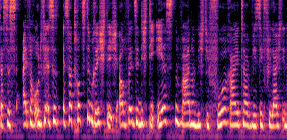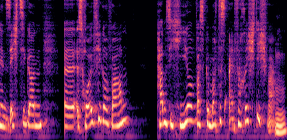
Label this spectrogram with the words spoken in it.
Das ist einfach unfair. Es, es, war trotzdem richtig, auch wenn sie nicht die Ersten waren und nicht die Vorreiter, wie sie vielleicht in den 60ern äh, es häufiger waren haben sie hier was gemacht, das einfach richtig war. Mhm.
